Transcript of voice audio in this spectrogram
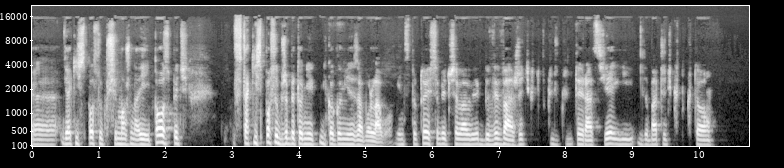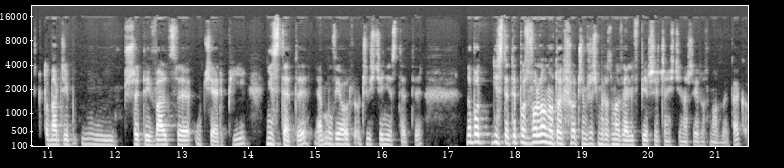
e, w jakiś sposób się można jej pozbyć, w taki sposób, żeby to nie, nikogo nie zawolało. Więc to tutaj sobie trzeba jakby wyważyć te racje i zobaczyć, kto, kto bardziej mm, przy tej walce ucierpi. Niestety, ja mówię oczywiście niestety, no bo niestety pozwolono, to o czym żeśmy rozmawiali w pierwszej części naszej rozmowy, tak?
